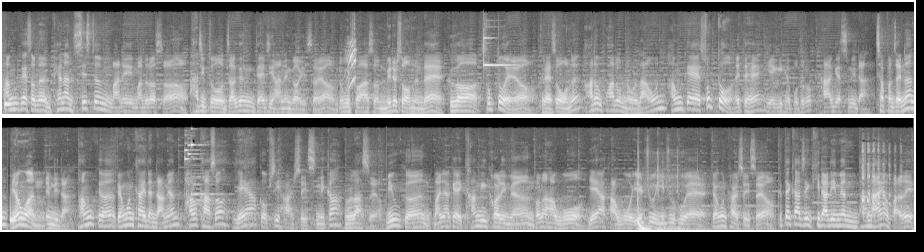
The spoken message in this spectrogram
한국에서는 편한 시스템 많이 만들어서 아직도 적응되지 않은 거 있어요. 너무 좋아서 믿을 수 없는데 그거 속도예요. 그래서 오늘 바로 바로 놀라운 한국의 속도에 대해 얘기해 보도록 하겠습니다. 첫 번째는 병원입니다. 한국은 병원 가야 된다면 바로 가서 예약 없이 할 수 있으니까 놀랐어요. 미국은 만약에 감기 걸리면 전화하고 예약 하고 1주, 2주 후에 병원 갈 수 있어요. 그때까지 기다리면 다 나요, 빨리.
